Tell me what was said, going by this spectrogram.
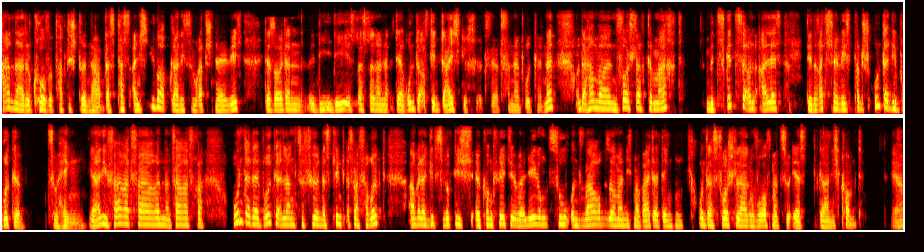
Haarnadelkurve praktisch drin haben. Das passt eigentlich überhaupt gar nicht zum Radschnellweg. Der soll dann die Idee ist, dass dann der runter auf den Deich geführt wird von der Brücke. Ne? Und da haben wir einen Vorschlag gemacht mit Skizze und alles, den Radschnellweg praktisch unter die Brücke zu hängen. Ja, die Fahrradfahrerinnen und Fahrradfahrer unter der Brücke entlang zu führen, das klingt erstmal verrückt, aber da gibt's wirklich äh, konkrete Überlegungen zu und warum soll man nicht mal weiterdenken und das vorschlagen, worauf man zuerst gar nicht kommt. Ja,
